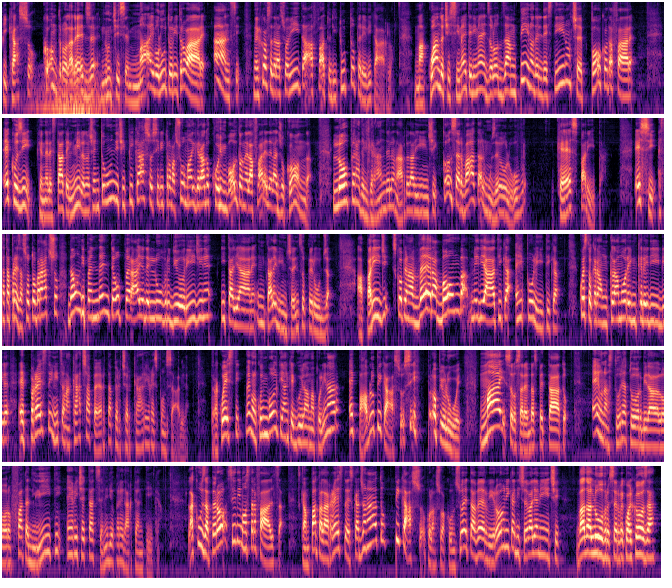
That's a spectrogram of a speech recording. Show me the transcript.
Picasso contro la legge non ci si è mai voluto ritrovare, anzi, nel corso della sua vita ha fatto di tutto per evitarlo. Ma quando ci si mette di mezzo lo zampino del destino c'è poco da fare. È così che nell'estate del 1911 Picasso si ritrova suo malgrado coinvolto nell'affare della Gioconda, l'opera del grande Leonardo da Vinci, conservata al Museo Louvre, che è sparita. E sì, è stata presa sotto braccio da un dipendente operaio del Louvre di origine italiane, un tale Vincenzo Perugia. A Parigi scoppia una vera bomba mediatica e politica. Questo crea un clamore incredibile e presto inizia una caccia aperta per cercare il responsabile. Tra questi vengono coinvolti anche Guillaume Apollinaire e Pablo Picasso, sì, proprio lui. Mai se lo sarebbe aspettato. È una storia torbida la loro, fatta di liti e ricettazioni di opere d'arte antica. L'accusa però si dimostra falsa. Scampato all'arresto e scagionato, Picasso, con la sua consueta verve ironica, diceva agli amici «Vado al Louvre, serve qualcosa?»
